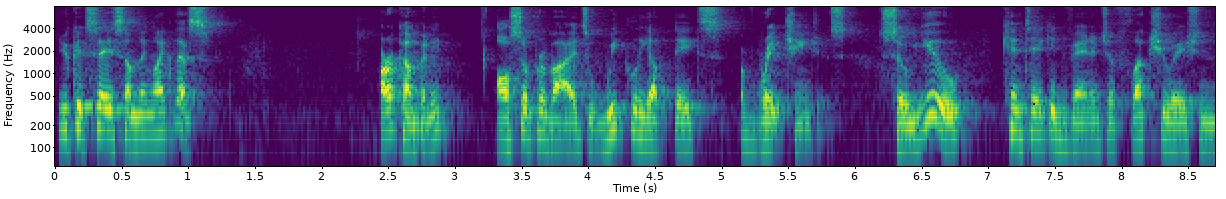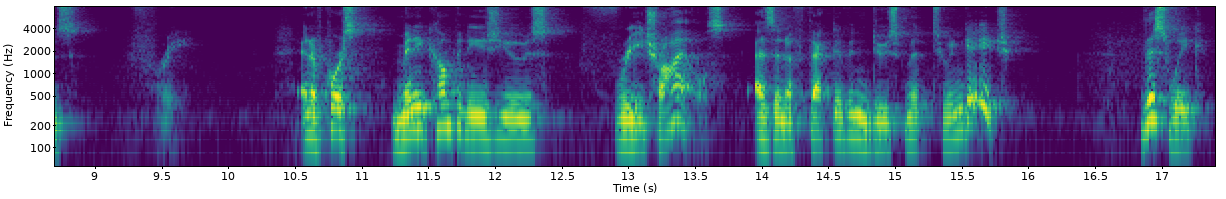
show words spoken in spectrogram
You could say something like this Our company also provides weekly updates of rate changes, so you can take advantage of fluctuations free. And of course, many companies use free trials as an effective inducement to engage. This week,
